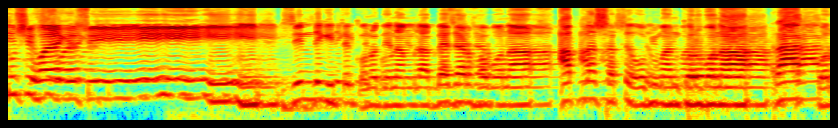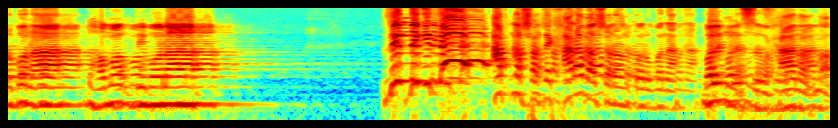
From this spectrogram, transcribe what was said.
খুশি হয়ে গেছি। জিন্দগিতে কোনোদিন আমরা বেজার হব না, আপনার সাথে অভিমান করব না, রাগ করব না, ধমক দিব না। জিন্দগিতে আপনার সাথে খারাপ আচরণ করব না। বলেন না, সুবহানাল্লাহ।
